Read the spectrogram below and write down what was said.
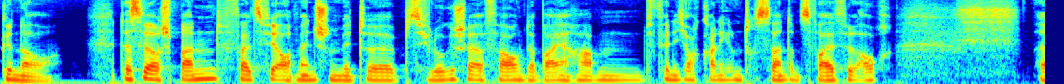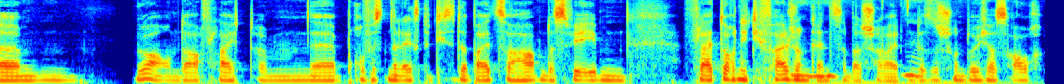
Genau. Das wäre auch spannend, falls wir auch Menschen mit äh, psychologischer Erfahrung dabei haben, finde ich auch gar nicht interessant, im Zweifel auch, ähm, ja, um da vielleicht ähm, eine professionelle Expertise dabei zu haben, dass wir eben vielleicht doch nicht die falschen mhm. Grenzen überschreiten. Ja. Das ist schon durchaus auch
